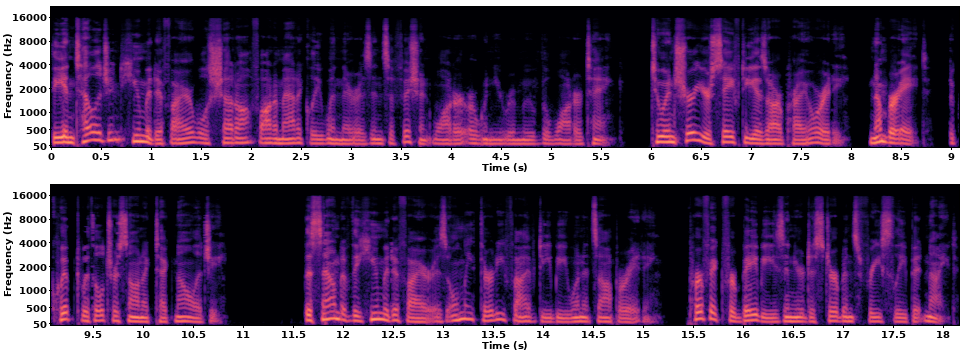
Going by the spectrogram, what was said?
The intelligent humidifier will shut off automatically when there is insufficient water or when you remove the water tank. To ensure your safety is our priority. Number 8. Equipped with ultrasonic technology. The sound of the humidifier is only 35 dB when it's operating perfect for babies in your disturbance-free sleep at night.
